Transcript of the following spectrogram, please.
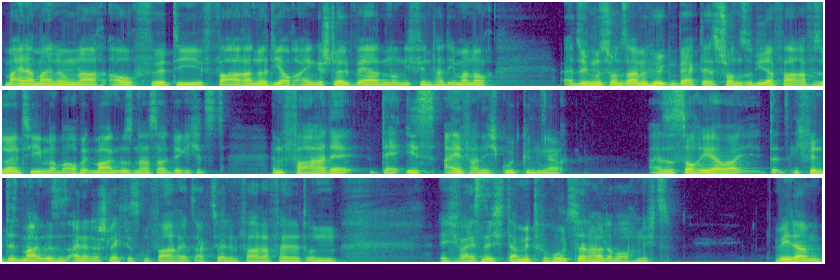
Meiner Meinung nach auch für die Fahrer, ne, die auch eingestellt werden. Und ich finde halt immer noch, also ich muss schon sagen, mit Hülkenberg, der ist schon ein solider Fahrer für so ein Team, aber auch mit Magnussen hast du halt wirklich jetzt einen Fahrer, der, der ist einfach nicht gut genug. Ja. Also sorry, aber ich finde, Magnussen ist einer der schlechtesten Fahrer jetzt aktuell im Fahrerfeld und ich weiß nicht, damit holst du dann halt aber auch nichts. Weder,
